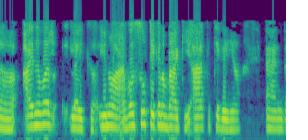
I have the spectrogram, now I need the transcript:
I never like you know I was so taken aback कि आ किथे गई and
